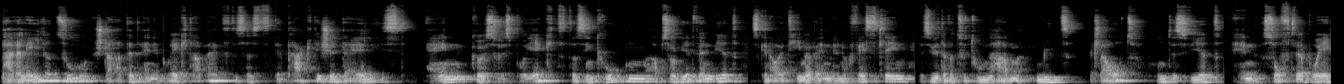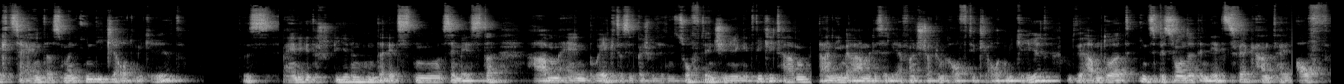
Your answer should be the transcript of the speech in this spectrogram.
Parallel dazu startet eine Projektarbeit. Das heißt, der praktische Teil ist ein größeres Projekt, das in Gruppen absolviert werden wird. Das genaue Thema werden wir noch festlegen. Es wird aber zu tun haben mit Cloud und es wird ein Softwareprojekt sein, das man in die Cloud migriert. Das einige der Studierenden der letzten Semester haben ein Projekt, das sie beispielsweise in Software Engineering entwickelt haben, dann im Rahmen dieser Lehrveranstaltung auf die Cloud migriert. Und wir haben dort insbesondere den Netzwerkanteil auf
